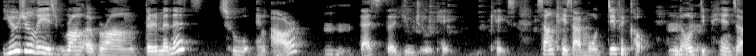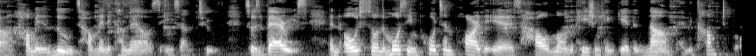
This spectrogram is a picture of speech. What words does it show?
Usually it's run around 30 minutes to an hour. Mm-hmm. That's the usual case. case. Some cases are more difficult. It all depends on how many roots, how many canals inside the tooth. So it varies. And also the most important part is how long the patient can get numb and comfortable.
